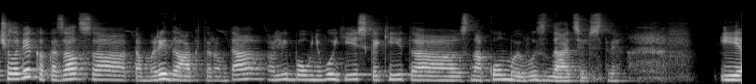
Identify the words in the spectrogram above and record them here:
человек оказался там редактором, да, либо у него есть какие-то знакомые в издательстве. И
